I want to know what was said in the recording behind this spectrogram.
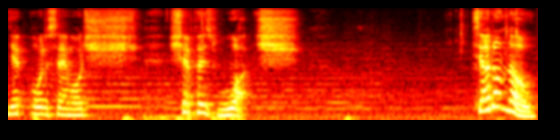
yep, all the same old. Sh Shepherd's Watch. See, I don't know.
